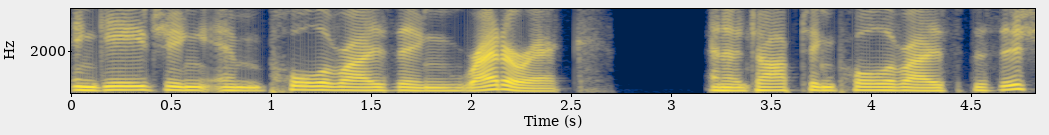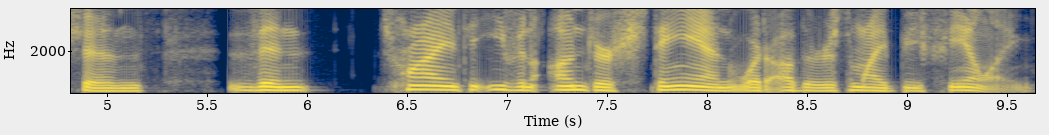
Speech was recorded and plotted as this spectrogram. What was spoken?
engaging in polarizing rhetoric and adopting polarized positions than trying to even understand what others might be feeling.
